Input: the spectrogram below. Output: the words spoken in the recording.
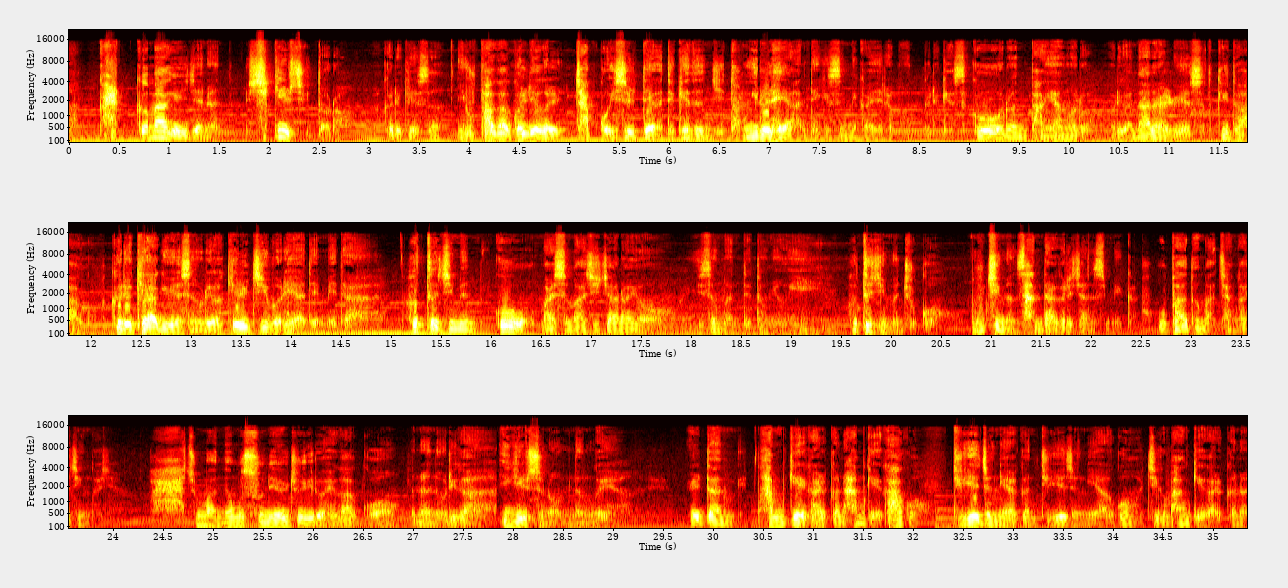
깔끔하게 이제는 시킬 수 있도록 그렇게 해서 이 우파가 권력을 잡고 있을 때 어떻게든지 통일을 해야 안 되겠습니까, 여러분? 그렇게 해서 그런 방향으로 우리가 나라를 위해서 기도하고 그렇게 하기 위해서는 우리가 결집을 해야 됩니다. 흩어지면 그 말씀하시잖아요. 이승만 대통령이 흩어지면 죽고 뭉치면 산다 그러지 않습니까? 우파도 마찬가지인 거죠. 아주만 너무 순혈주의로 해갖고는 우리가 이길 수는 없는 거예요. 일단 함께 갈 건 함께 가고 뒤에 정리할 건 뒤에 정리하고 지금 함께 갈 거는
